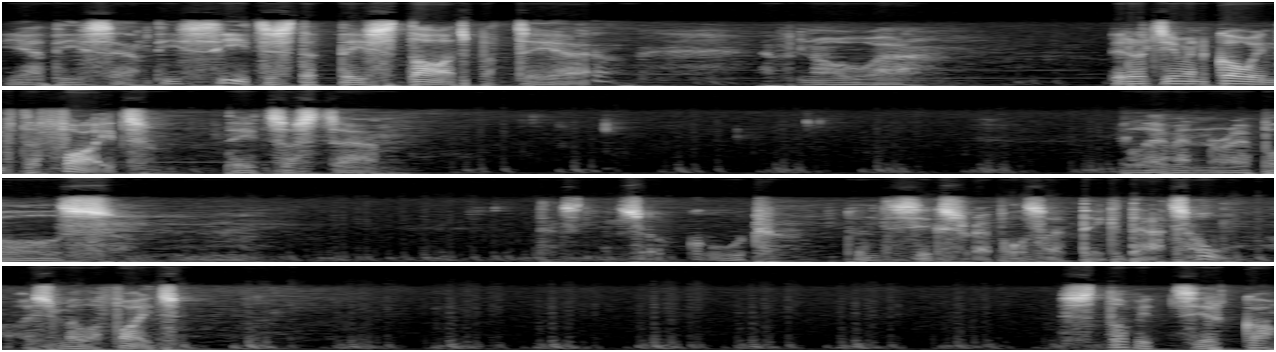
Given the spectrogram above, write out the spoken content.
Yeah, these uh, these is that they start, but they uh, have no. Uh, they don't even go into the fight. They just. Uh, Eleven rebels. That's not so good. Twenty-six rebels. I take that. Oh, I smell a fight. Stop it, Circo.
